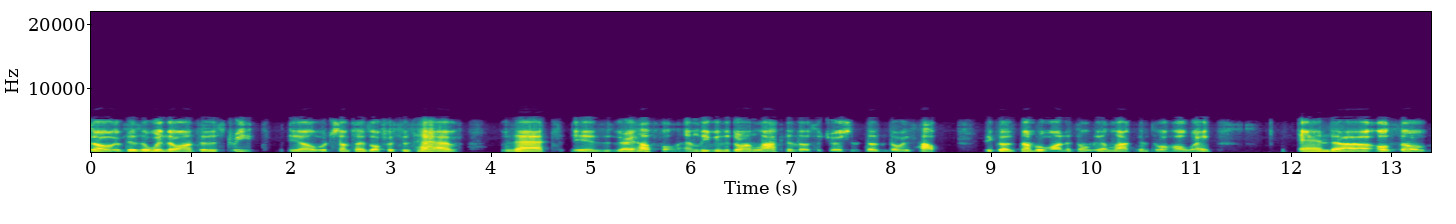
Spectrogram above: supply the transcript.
so if there's a window onto the street, you know, which sometimes offices have, that is very helpful. And leaving the door unlocked in those situations doesn't always help because number one, it's only unlocked into a hallway, and uh, also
